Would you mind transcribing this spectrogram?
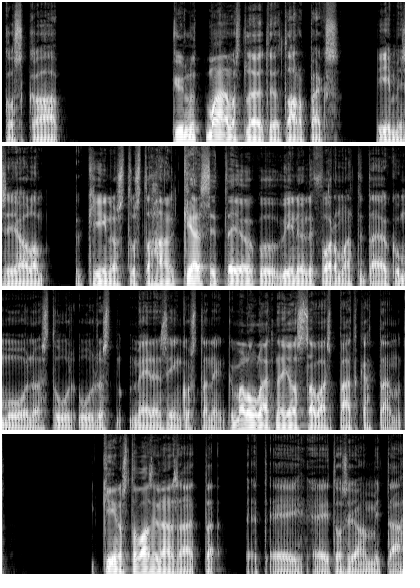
koska kyllä nyt maailmasta löytyy tarpeeksi ihmisiä, joilla on kiinnostusta hankkia sitten joku vinyyliformaatti tai joku muu noista uu- uudesta meidän sinkusta, niin kyllä mä luulen, että ne jossain vaiheessa pätkähtää, mutta kiinnostavaa sinänsä, että, että ei, ei tosiaan mitään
